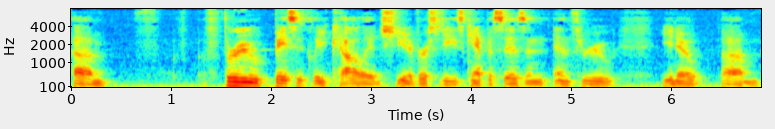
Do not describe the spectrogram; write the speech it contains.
Um, through basically college, universities, campuses, and, and through, you know, um,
